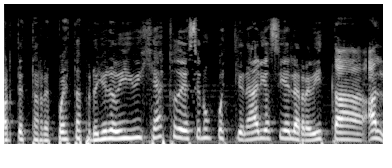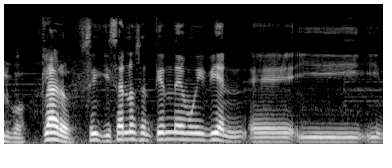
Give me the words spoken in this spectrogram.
comparte estas respuestas, pero yo lo vi y dije, ah, esto debe ser un cuestionario así de la revista algo. Claro, sí, quizás no se entiende muy bien eh, y, y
